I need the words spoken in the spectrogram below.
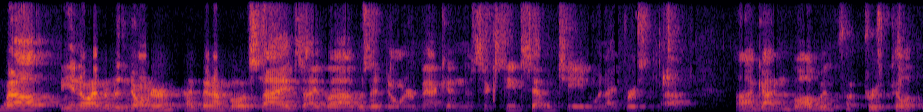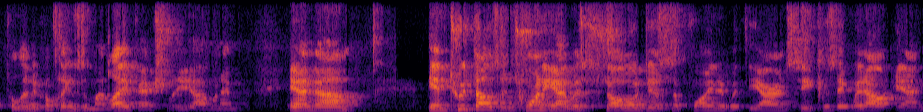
Well, you know, I was a donor. I've been on both sides. I uh, was a donor back in 16, 17 when I first uh, got involved with first political things in my life, actually. Uh, when I'm and um, in 2020, I was so disappointed with the RNC because they went out and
